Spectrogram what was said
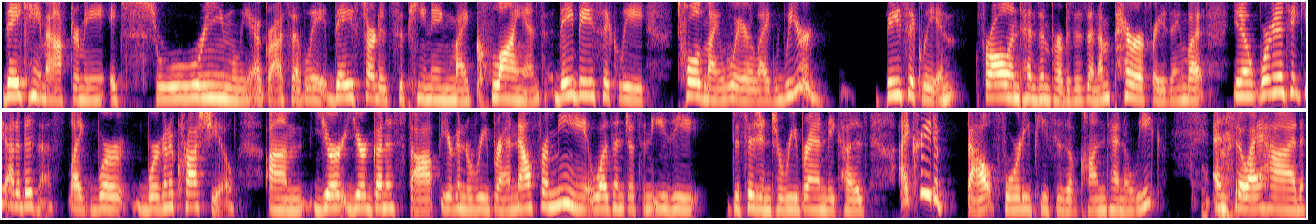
they came after me extremely aggressively. They started subpoenaing my clients. They basically told my lawyer, like, we're basically, and for all intents and purposes, and I'm paraphrasing, but you know, we're going to take you out of business. Like we're we're going to crush you. Um, you're you're going to stop. You're going to rebrand. Now, for me, it wasn't just an easy decision to rebrand because I create about 40 pieces of content a week. Okay. And so I had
